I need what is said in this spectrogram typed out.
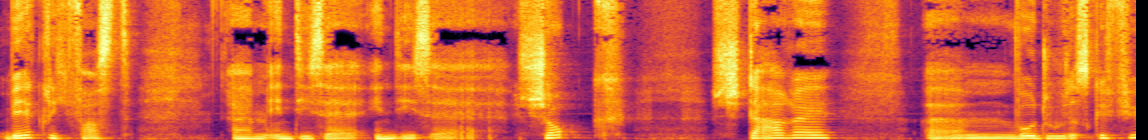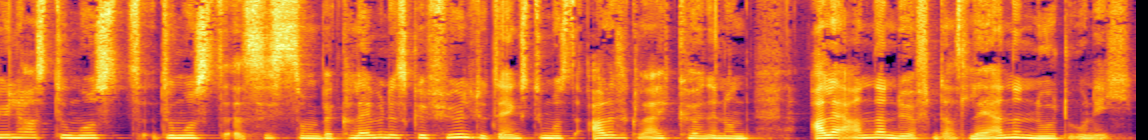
wirklich fast ähm, in diese, in diese Schockstarre, ähm, wo du das Gefühl hast, du musst, du musst, es ist so ein beklemmendes Gefühl, du denkst, du musst alles gleich können und alle anderen dürfen das lernen, nur du nicht.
